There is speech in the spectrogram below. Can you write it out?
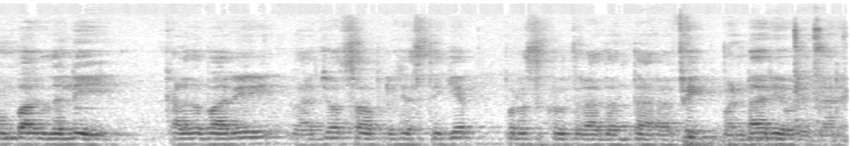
ಮುಂಭಾಗದಲ್ಲಿ ಕಳೆದ ಬಾರಿ ರಾಜ್ಯೋತ್ಸವ ಪ್ರಶಸ್ತಿಗೆ ಪುರಸ್ಕೃತರಾದಂಥ ರಫೀಕ್ ಭಂಡಾರಿ ಅವರಿದ್ದಾರೆ.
